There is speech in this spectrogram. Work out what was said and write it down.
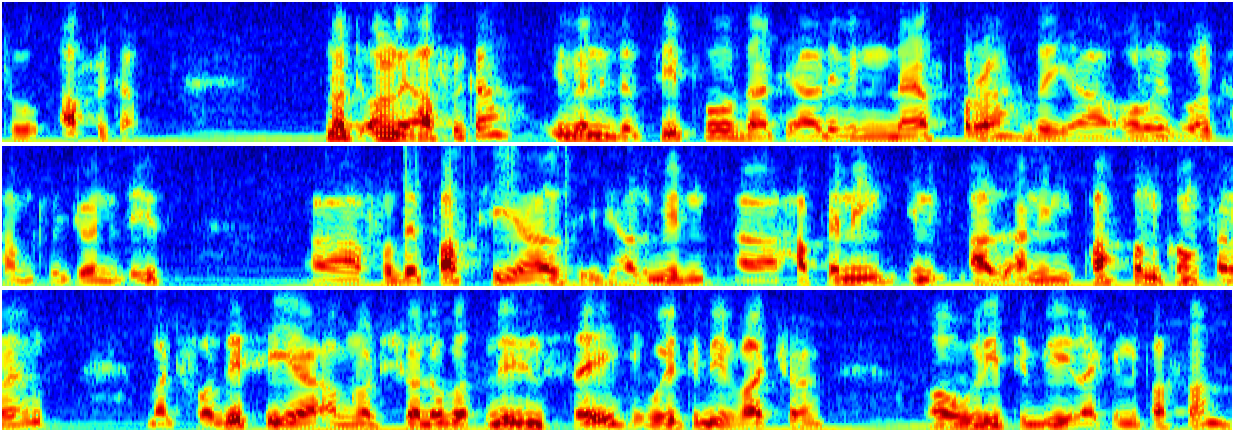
to Africa. Not only Africa, even the people that are living in diaspora, they are always welcome to join this. Uh, for the past years, it has been uh, happening in, as an in-person conference but for this year, I'm not sure. Douglas didn't say. Will it be virtual or will it be like in person?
